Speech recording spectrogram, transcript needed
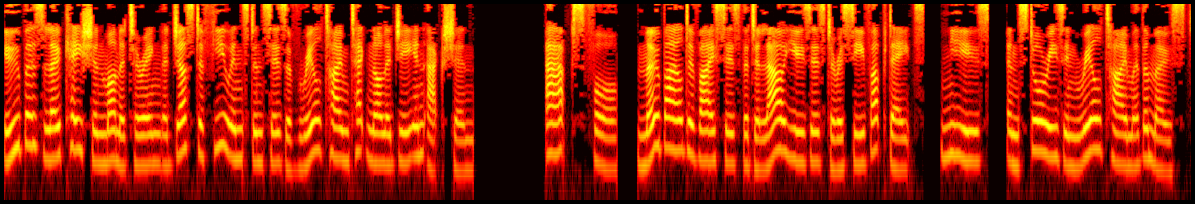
Uber's location monitoring are just a few instances of real-time technology in action. Apps for mobile devices that allow users to receive updates, news, and stories in real time are the most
